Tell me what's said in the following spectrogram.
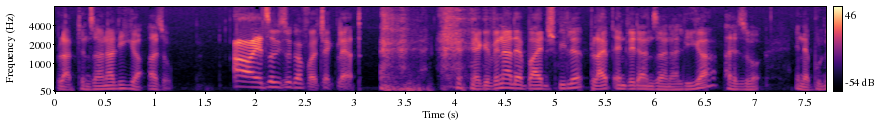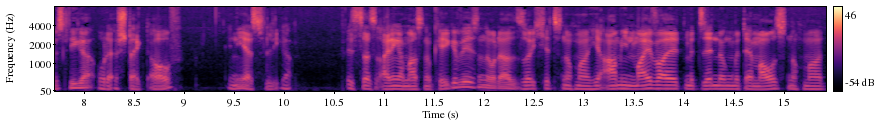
bleibt in seiner Liga. Also, ah, jetzt habe ich sogar falsch erklärt. der Gewinner der beiden Spiele bleibt entweder in seiner Liga, also in der Bundesliga, oder er steigt auf in die erste Liga. Ist das einigermaßen okay gewesen oder soll ich jetzt nochmal hier Armin Maywald mit Sendung mit der Maus nochmal.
